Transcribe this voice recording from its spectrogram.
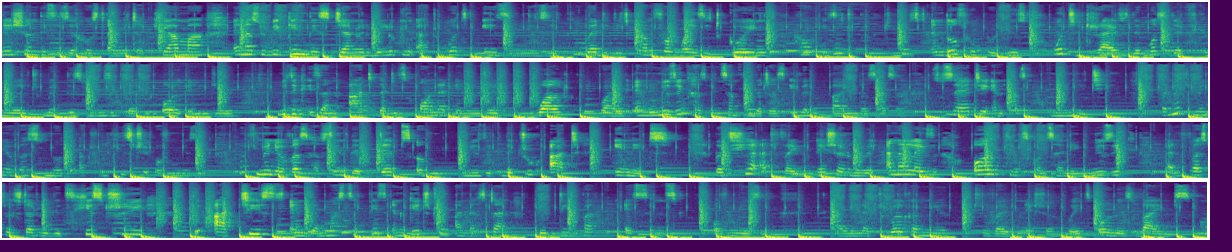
Nation. This is your host Anita Kiama, and as we begin this journey, we'll be looking at what is music, where did it come from, where is it going, how is it produced, and those who produce, what drives them, what's the fuel to make this music that we all enjoy. Music is an art that is honored and enjoyed worldwide, and music has been something that has even bound us as a society and as a community. But not many of us know the actual history of music. Not many of us have seen the depths of music, the true art in it. But here at Vibe Nation, we will analyze all things concerning music. And first, we'll start with its history, the artists, and their masterpiece, and get to understand the deeper essence of music. I would like to welcome you to Vibe Nation, where it's always vibes.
